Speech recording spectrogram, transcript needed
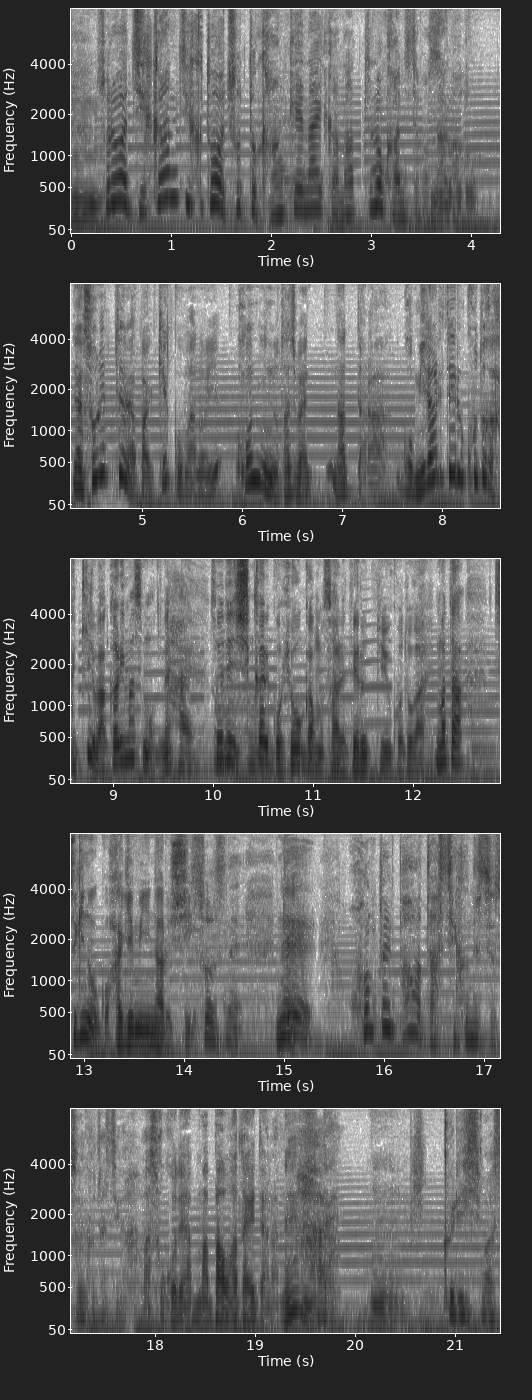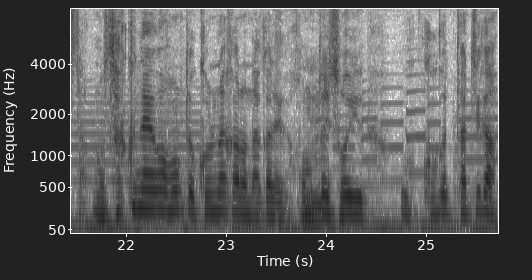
うん。それは時間軸とはちょっと関係ないかなっていうのを感じてます。なるほど。でそれっていうのはやっぱり結構あの本人の立場になったらこう見られてることがはっきり分かりますもんね。はい、それでしっかりこう評価もされてるっていうことがまた次のこう励みになるし、そうですね。ね。で本当にパワー出していくんですよそういう子たちが。あそこでまあ場を与えたらねまた。はい。うん。びっくりしました。もう昨年は本当にコロナ禍の中で本当にそういう子たちが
